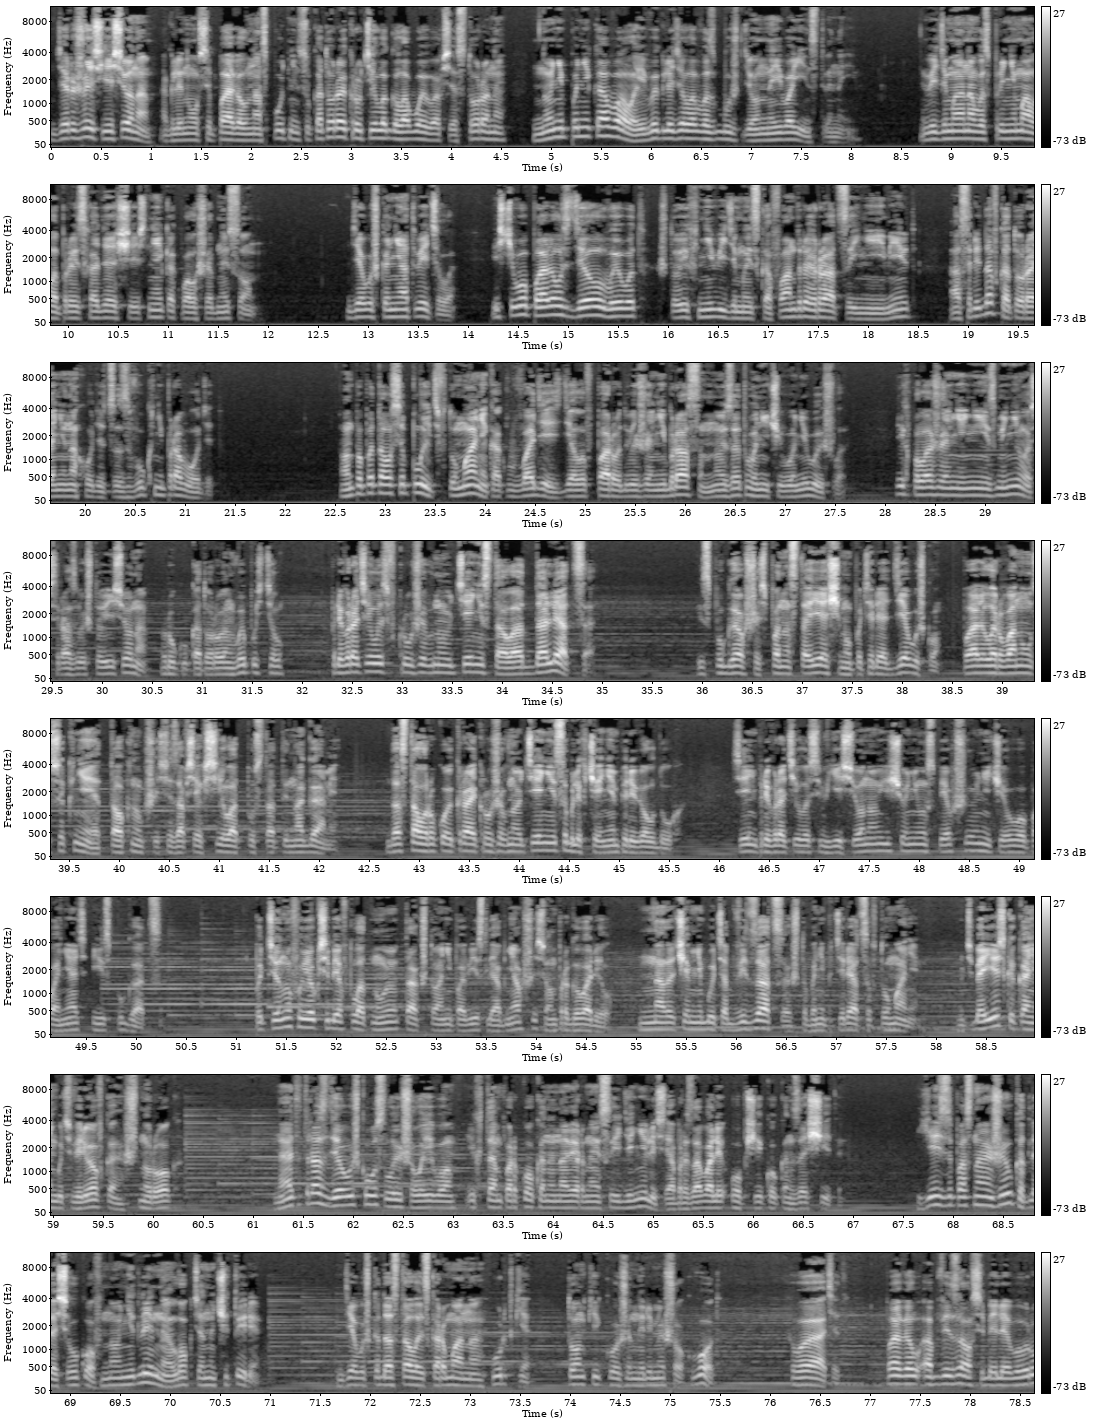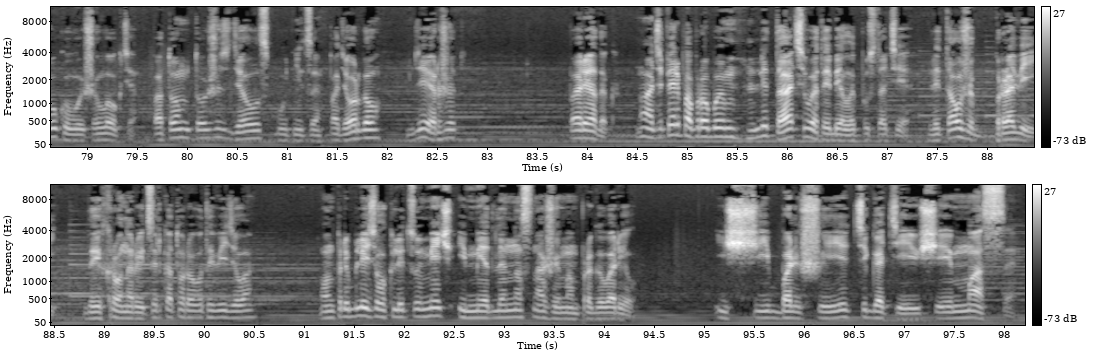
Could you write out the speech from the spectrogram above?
«Держись, Есена!» — оглянулся Павел на спутницу, которая крутила головой во все стороны, но не паниковала и выглядела возбужденной и воинственной. Видимо, она воспринимала происходящее с ней как волшебный сон. Девушка не ответила, из чего Павел сделал вывод, что их невидимые скафандры рации не имеют, а среда, в которой они находятся, звук не проводит. Он попытался плыть в тумане, как в воде, сделав пару движений брасом, но из этого ничего не вышло. Их положение не изменилось, разве что Есена, руку которую он выпустил, превратилась в кружевную тень и стала отдаляться. Испугавшись по-настоящему потерять девушку, Павел рванулся к ней, оттолкнувшись изо всех сил от пустоты ногами. Достал рукой край кружевной тени и с облегчением перевел дух. Тень превратилась в Есену, еще не успевшую ничего понять и испугаться. Подтянув ее к себе вплотную, так что они повисли, обнявшись, он проговорил. «Надо чем-нибудь обвязаться, чтобы не потеряться в тумане. У тебя есть какая-нибудь веревка, шнурок?» На этот раз девушка услышала его. Их темпор-коконы, наверное, соединились и образовали общий кокон защиты. «Есть запасная жилка для силков, но не длинная, локтя на четыре». Девушка достала из кармана куртки тонкий кожаный ремешок. «Вот». «Хватит. Павел обвязал себе левую руку выше локтя, потом тоже сделал спутница, подергал, держит. Порядок. Ну а теперь попробуем летать в этой белой пустоте. Летал же Бровей, да и Хроно-рыцарь, которого ты видела. Он приблизил к лицу меч и медленно с нажимом проговорил. «Ищи большие тяготеющие массы».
